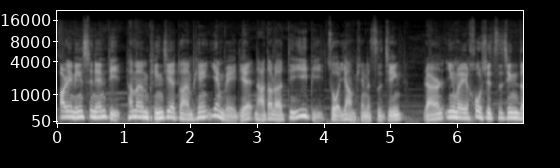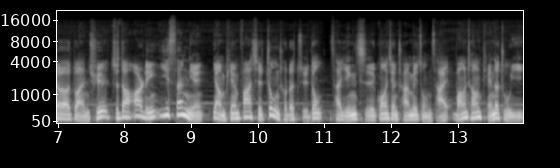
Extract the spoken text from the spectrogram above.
二零零四年底，他们凭借短片《燕尾蝶》拿到了第一笔做样片的资金。然而，因为后续资金的短缺，直到二零一三年，样片发起众筹的举动才引起光线传媒总裁王长田的注意，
